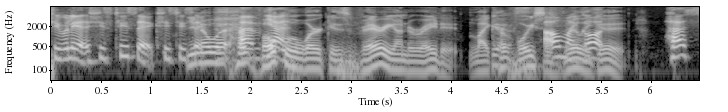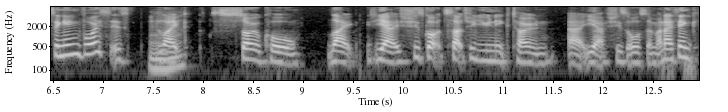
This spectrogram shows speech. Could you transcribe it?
She really is. She's too sick. She's too sick. You know what? Her Um, vocal yeah. work is very underrated. Like her voice is Oh my really God. good. Her singing voice is Mm-hmm. like so cool. Like, yeah, she's got such a unique tone. Uh, yeah, she's awesome. And I think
